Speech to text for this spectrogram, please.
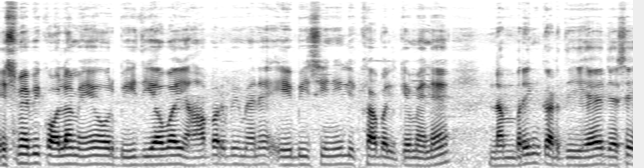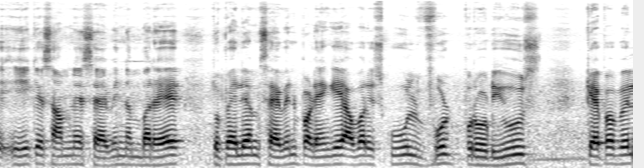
इसमें भी कॉलम ए और बी दिया हुआ है। यहाँ पर भी मैंने ए बी सी नहीं लिखा, बल्कि मैंने नंबरिंग कर दी है। जैसे ए के सामने सेवन नंबर है तो पहले हम सेवन पढ़ेंगे। Our school would produce capable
